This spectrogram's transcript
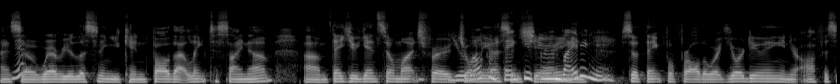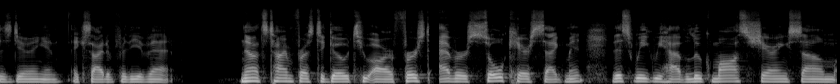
And so, wherever you're listening, you can follow that link to sign up. Um, thank you again so much for You're joining welcome. us Thank and you for sharing. inviting me. So thankful for all the work you're doing and your office is doing, and excited for the event. Now it's time for us to go to our first ever soul care segment. This week we have Luke Moss sharing some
